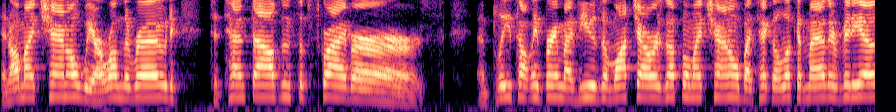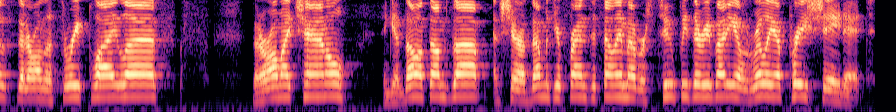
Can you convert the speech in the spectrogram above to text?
And on my channel, we are on the road to 10,000 subscribers. And please help me bring my views and watch hours up on my channel by taking a look at my other videos that are on the three playlists that are on my channel and give them a thumbs up and share them with your friends and family members too, please everybody. I would really appreciate it.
